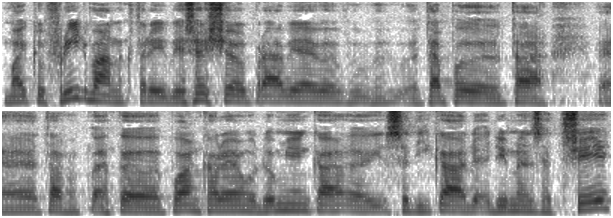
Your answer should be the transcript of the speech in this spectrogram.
Michael Friedman, který vyřešil právě ta, ta, ta Poincarého domněnka se týká dimenze 3,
